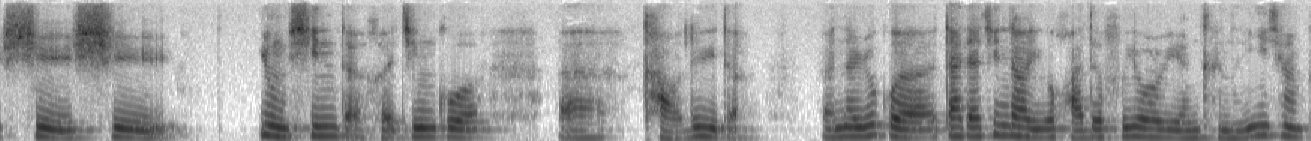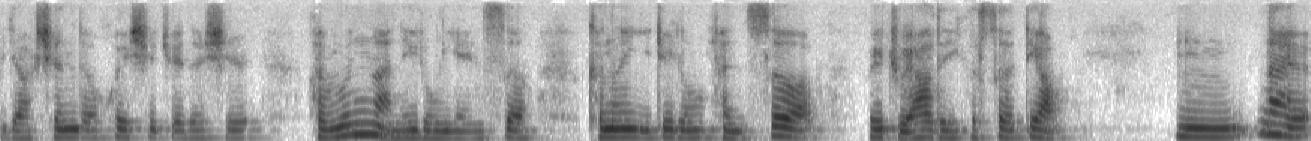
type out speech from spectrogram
是是用心的和经过呃考虑的。呃那如果大家进到一个华德福幼儿园，可能印象比较深的会是觉得是很温暖的一种颜色，可能以这种粉色为主要的一个色调，嗯那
